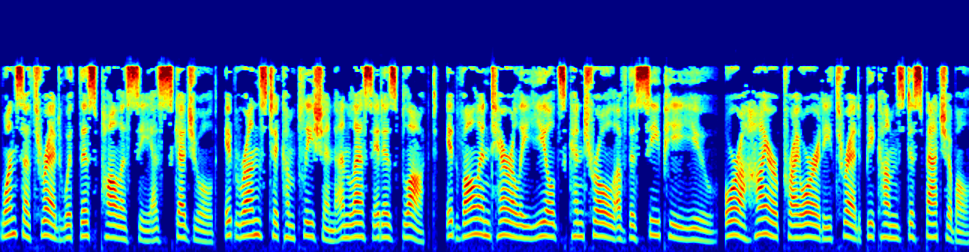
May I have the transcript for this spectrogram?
once a thread with this policy is scheduled, it runs to completion unless it is blocked, it voluntarily yields control of the CPU, or a higher priority thread becomes dispatchable.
